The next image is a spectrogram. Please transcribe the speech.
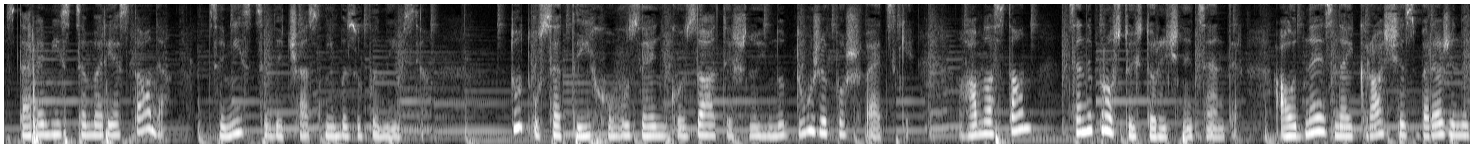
Старе місце Маріастада це місце, де час ніби зупинився. Тут усе тихо, вузенько, затишно і ну дуже по-шведськи. Гамластан це не просто історичний центр, а одне з найкраще збережених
